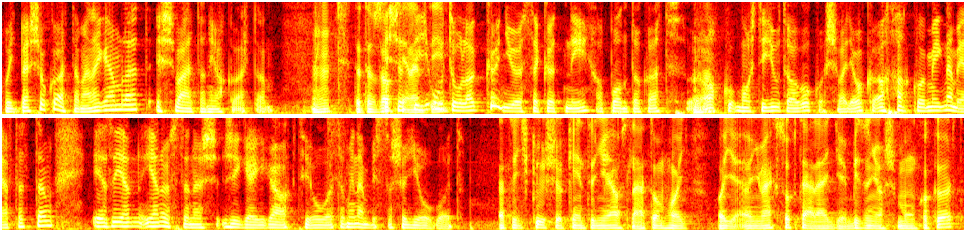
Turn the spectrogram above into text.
hogy besokaltam, elegem lett, és váltani akartam. Uh-huh. Tehát az és ezt jelenti... így utólag könnyű összekötni a pontokat. Uh-huh. Akkor, most így utólag okos vagyok, akkor még nem értettem. Ez ilyen, ilyen ösztönös zsigei reakció volt, ami nem biztos, hogy jó volt. Tehát így külsőként ugye azt látom, hogy, hogy, hogy megszoktál egy bizonyos munkakört,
